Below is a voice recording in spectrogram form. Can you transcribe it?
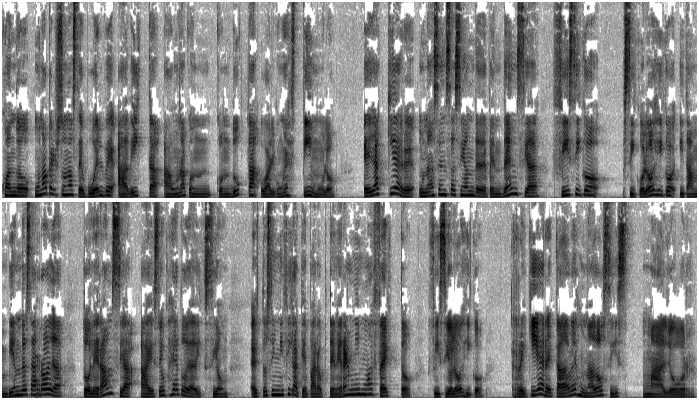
Cuando una persona se vuelve adicta a una conducta o algún estímulo, ella quiere una sensación de dependencia físico, psicológico y también desarrolla tolerancia a ese objeto de adicción. Esto significa que para obtener el mismo efecto fisiológico requiere cada vez una dosis mayor.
